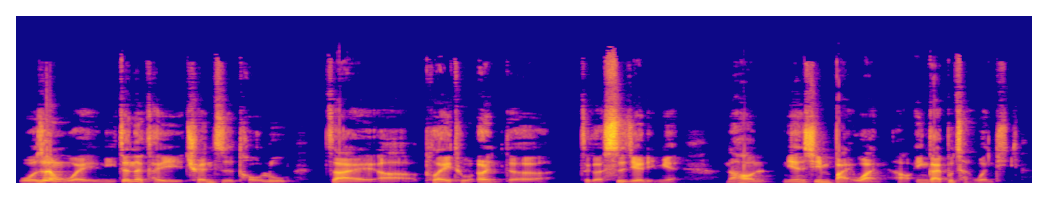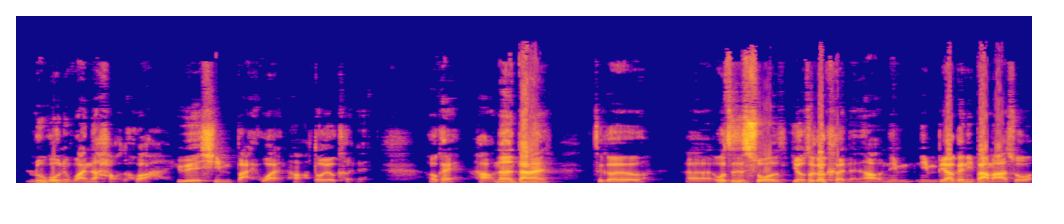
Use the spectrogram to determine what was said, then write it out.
我认为你真的可以全职投入在呃 Play to Earn 的这个世界里面，然后年薪百万，好，应该不成问题。如果你玩得好的话，月薪百万，哈，都有可能。OK，好，那当然这个。呃，我只是说有这个可能哈，你你们不要跟你爸妈说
